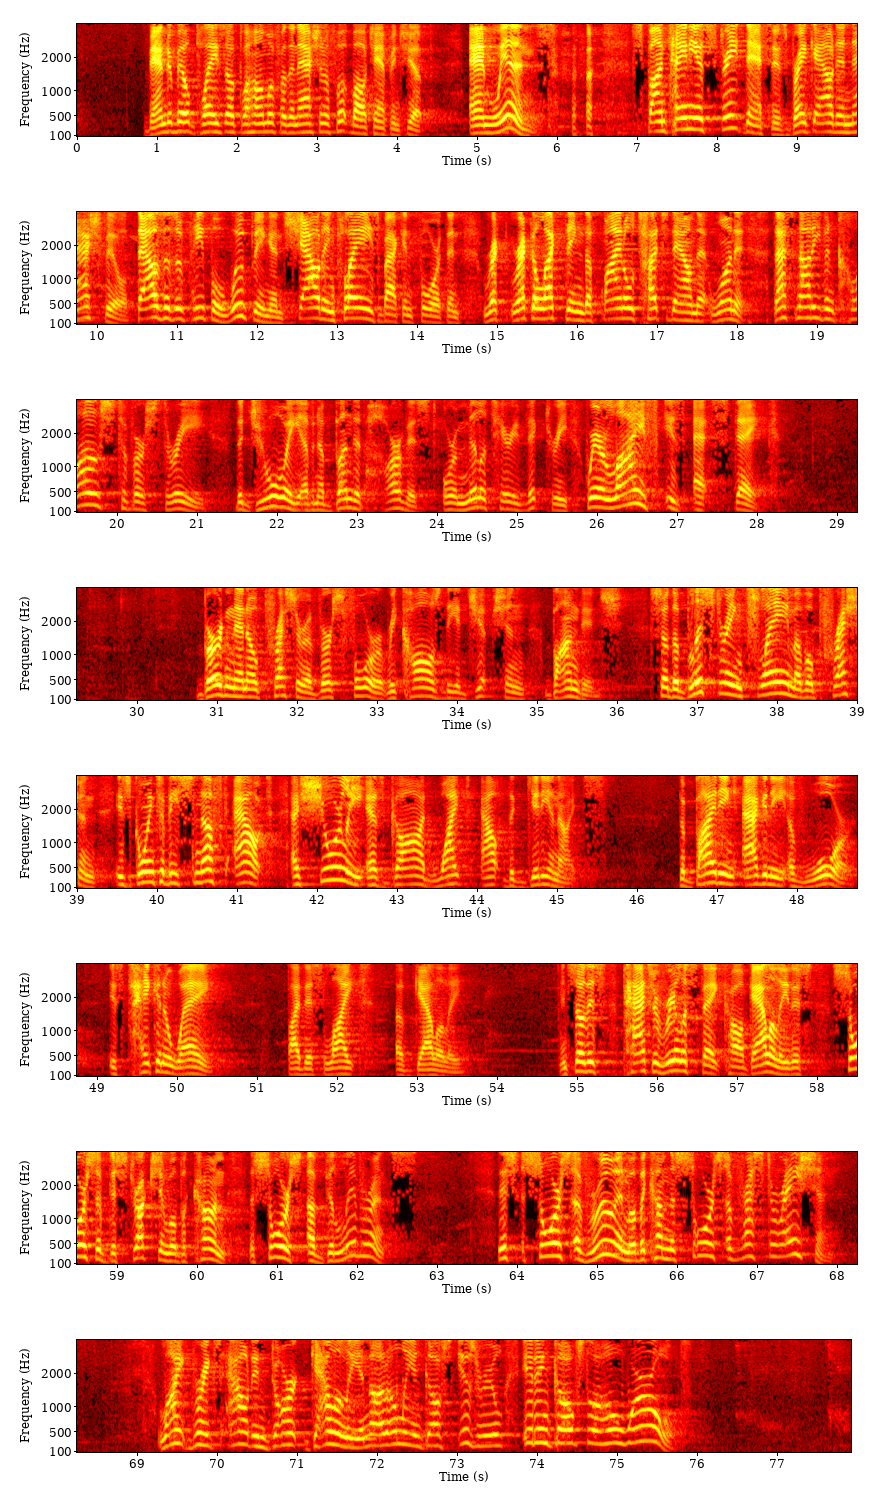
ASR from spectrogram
Vanderbilt plays Oklahoma for the National Football Championship and wins. Spontaneous street dances break out in Nashville. Thousands of people whooping and shouting plays back and forth and rec- recollecting the final touchdown that won it. That's not even close to verse 3 the joy of an abundant harvest or a military victory where life is at stake. Burden and oppressor of verse 4 recalls the Egyptian bondage. So the blistering flame of oppression is going to be snuffed out as surely as God wiped out the Gideonites. The biting agony of war is taken away by this light of Galilee. And so, this patch of real estate called Galilee, this source of destruction, will become the source of deliverance. This source of ruin will become the source of restoration. Light breaks out in dark Galilee and not only engulfs Israel, it engulfs the whole world.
